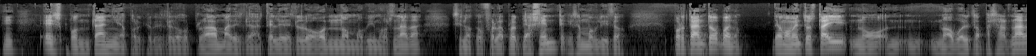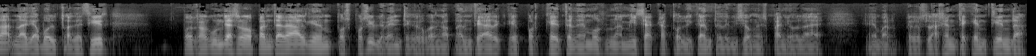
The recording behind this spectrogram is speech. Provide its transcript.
espontánea, porque desde luego el programa, desde la tele, desde luego no movimos nada, sino que fue la propia gente que se movilizó. Por tanto, bueno, de momento está ahí, no, no ha vuelto a pasar nada, nadie ha vuelto a decir pues algún día se lo planteará alguien, pues posiblemente que se van a plantear que por qué tenemos una misa católica en televisión española. Eh, eh, bueno, pero es la gente que entienda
